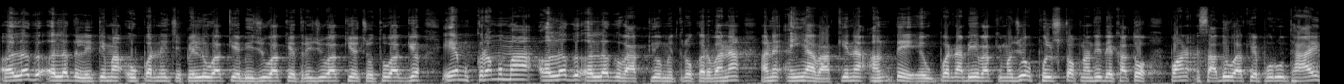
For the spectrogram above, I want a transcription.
અલગ અલગ લીટીમાં ઉપર નીચે પહેલું વાક્ય, બીજું વાક્ય, ત્રીજું વાક્ય, ચોથું વાક્ય, એમ ક્રમમાં અલગ અલગ વાક્યો મિત્રો કરવાના. અને અહીંયા વાક્યના અંતે, એ ઉપરના બે વાક્યમાં જુઓ ફૂલ સ્ટોપ નથી દેખાતો. પણ સાદું વાક્ય પૂરું થાય,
